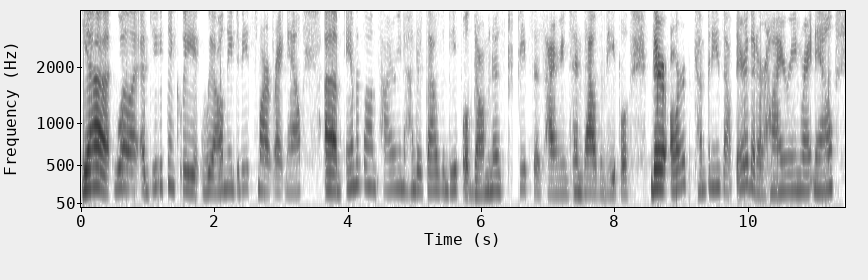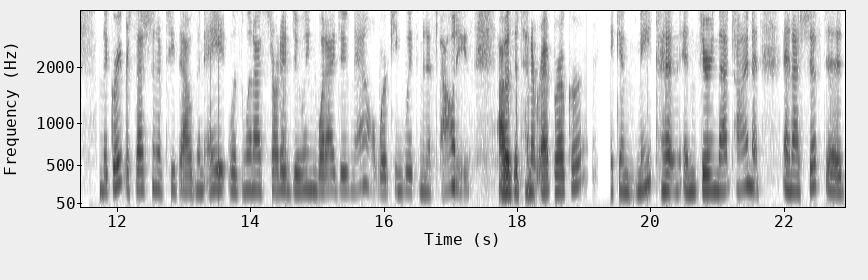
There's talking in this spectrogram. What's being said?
yeah, well, I, I, do think we we all need to be smart right now. Um, Amazon's hiring 100,000 people. Domino's Pizza is hiring 10,000 people. There are companies out there that are hiring right now. The Great Recession of 2008 was when I started doing what I do now, working with municipalities. I was a tenant rep broker ends meet and, and, during that time and and I shifted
